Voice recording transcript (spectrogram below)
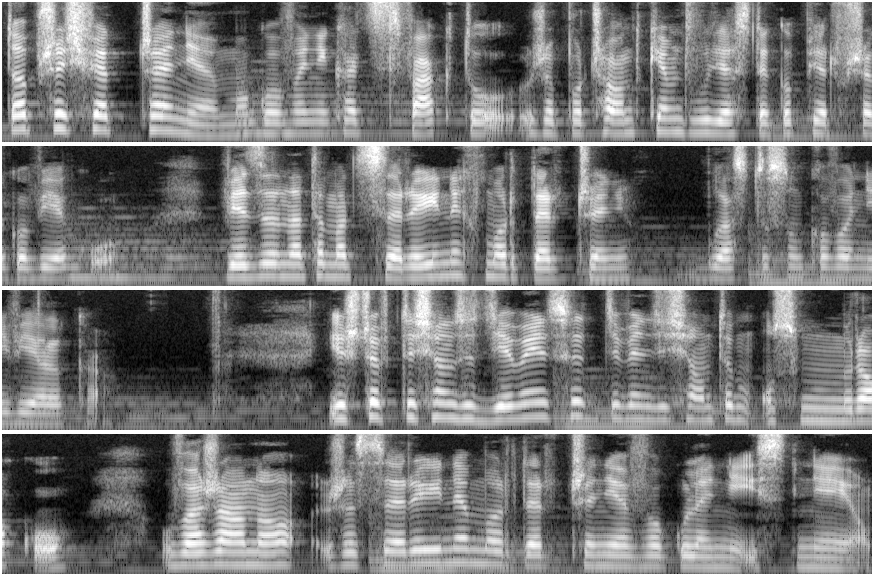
To przeświadczenie mogło wynikać z faktu, że początkiem XXI wieku wiedza na temat seryjnych morderczyń była stosunkowo niewielka. Jeszcze w 1998 roku uważano, że seryjne morderczynie w ogóle nie istnieją.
